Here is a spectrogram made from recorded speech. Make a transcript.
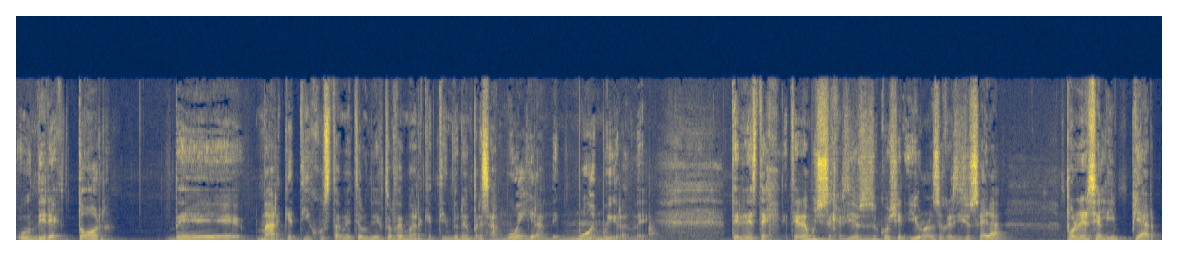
un director de marketing, justamente un director de marketing de una empresa muy grande, muy, muy grande, Tenía este, muchos ejercicios en su coaching y uno de los ejercicios era ponerse a limpiar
